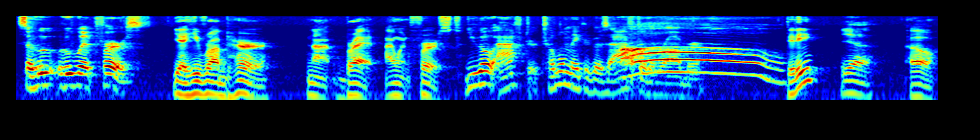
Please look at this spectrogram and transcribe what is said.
So who who went first? Yeah, he robbed her, not Brett. I went first. You go after. Troublemaker goes after the robber. Oh. Did he? Yeah. Oh,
